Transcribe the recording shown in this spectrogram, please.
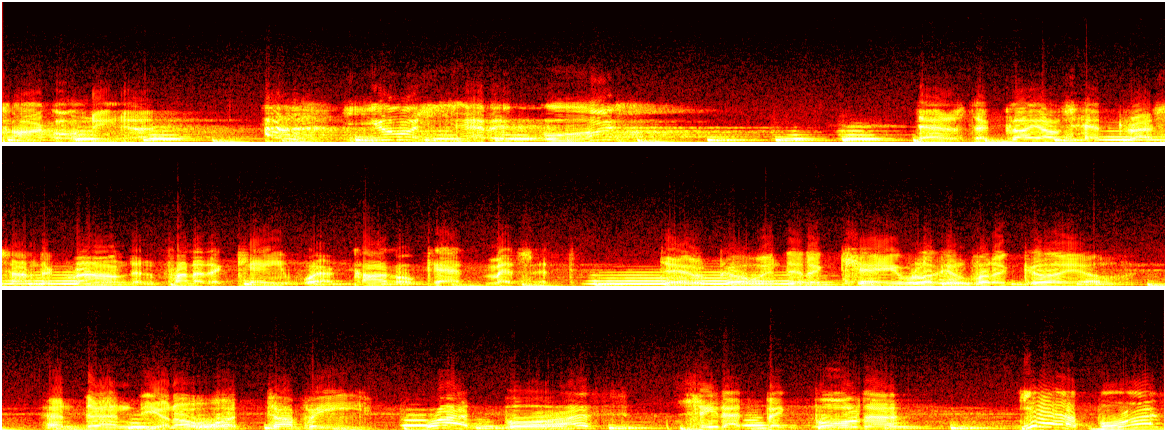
Cargo neither. You said it, boss. Girl's headdress on the ground in front of the cave where Cargo can't miss it. They'll go into the cave looking for the girl. And then, do you know what, Tuffy? What, boss? See that big boulder? Yeah, boss.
